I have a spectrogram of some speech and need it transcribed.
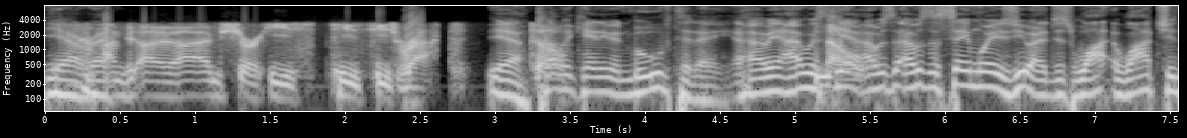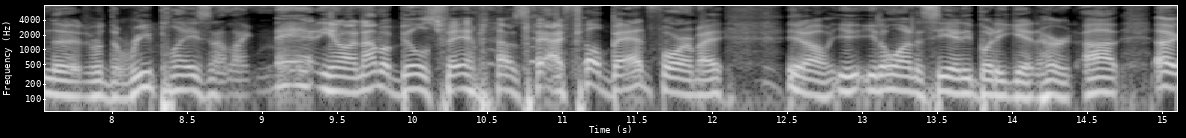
Yeah, right. I'm, I, I'm sure he's he's he's racked. Yeah, So- probably can't even move today. I mean, I was No. yeah, I was I was the same way as you. I just wa- watching the the replays, and I'm like, man, you know, and I'm a Bills fan. But I was like, I felt bad for him. I, you know, you, you don't want to see anybody get hurt. Uh, uh,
